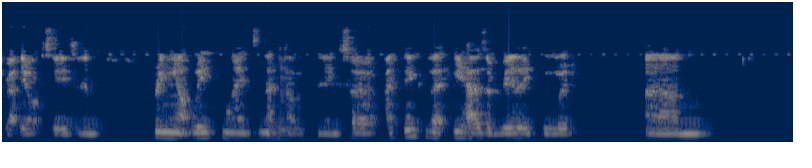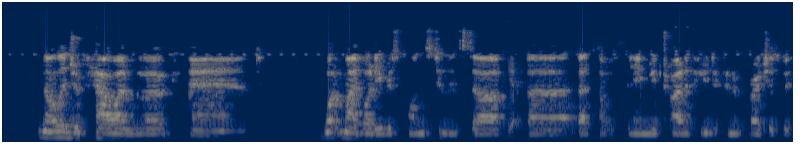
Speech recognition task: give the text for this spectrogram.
throughout the off season, bringing up weak points and that mm-hmm. type of thing. So I think that he has a really good um, knowledge of how I work and what my body responds to and stuff, yeah. uh, that type of thing. We tried a few different approaches with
